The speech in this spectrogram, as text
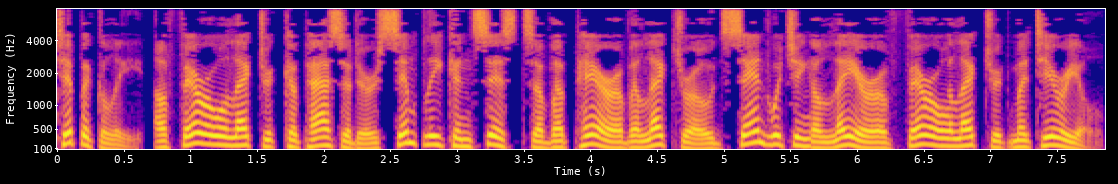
Typically, a ferroelectric capacitor simply consists of a pair of electrodes sandwiching a layer of ferroelectric material.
